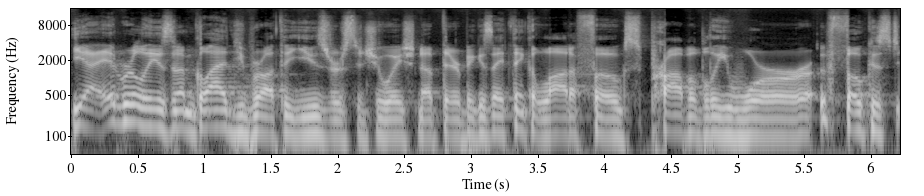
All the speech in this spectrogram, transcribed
Yeah, it really is. And I'm glad you brought the user situation up there because I think a lot of folks probably were focused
